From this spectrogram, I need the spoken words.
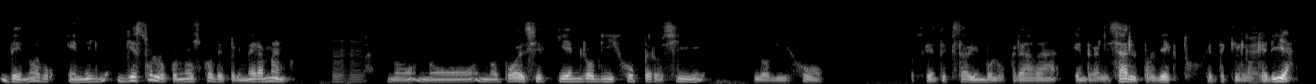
de nuevo, en el, y esto lo conozco de primera mano, no, no, no puedo decir quién lo dijo, pero sí lo dijo pues, gente que estaba involucrada en realizar el proyecto, gente que lo quería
